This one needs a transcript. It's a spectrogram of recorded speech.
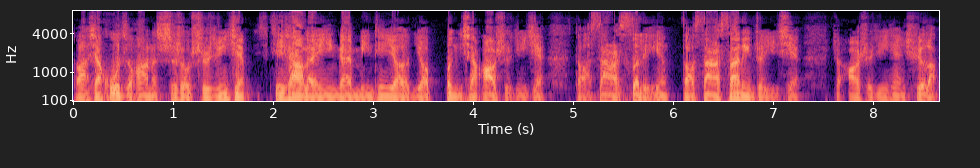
对吧？像沪指的话呢失守十日均线，接下来应该明天要要奔向二十均线，对吧？三二四零到三二三零这一线，这二十均线去了。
